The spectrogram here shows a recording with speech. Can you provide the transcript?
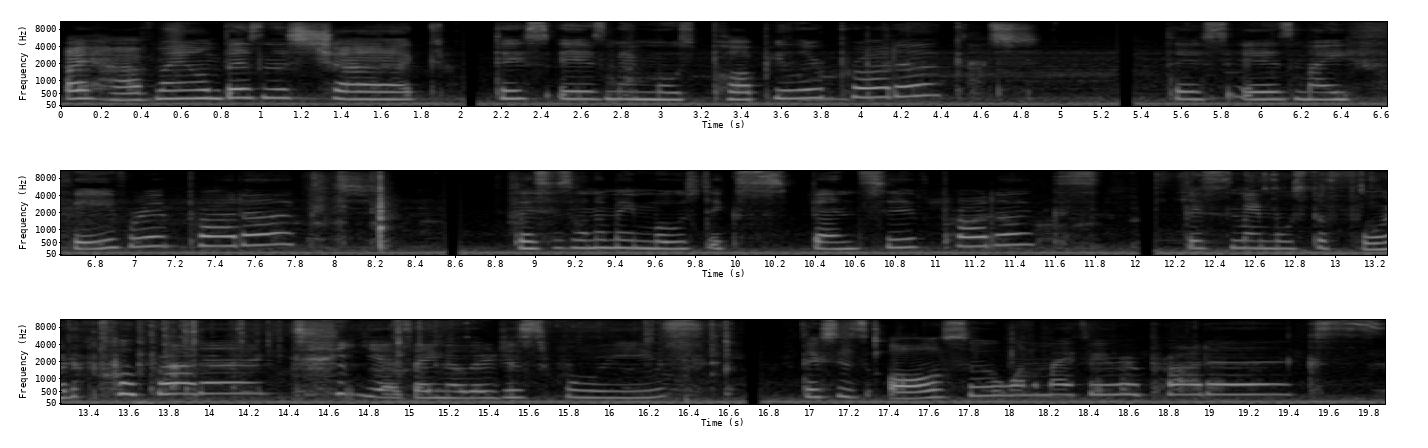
I have my own business check. This is my most popular product. This is my favorite product. This is one of my most expensive products. This is my most affordable product. yes, I know they're just toys. This is also one of my favorite products.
